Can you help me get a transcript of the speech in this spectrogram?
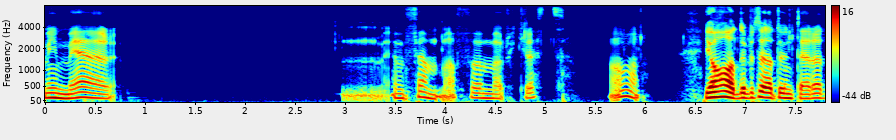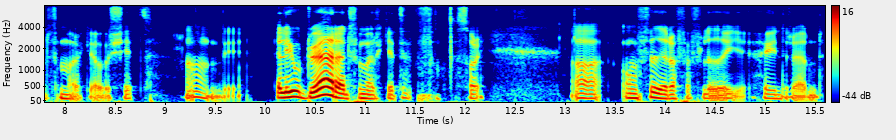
Mimme är en femma för mörkret. Ja. Jaha, det betyder att du inte är rädd för mörker, oh shit. Ah, det... Eller jo, du är rädd för mörkret. Sorry. Ja, om fyra för flyg, höjdrädd.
